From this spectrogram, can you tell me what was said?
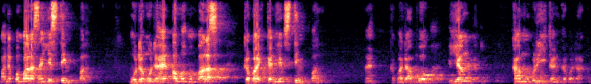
Mana pembalasan yang setimpal. Mudah-mudahan Allah membalas kebaikan yang setimpal eh, kepada apa yang kamu berikan kepada aku.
